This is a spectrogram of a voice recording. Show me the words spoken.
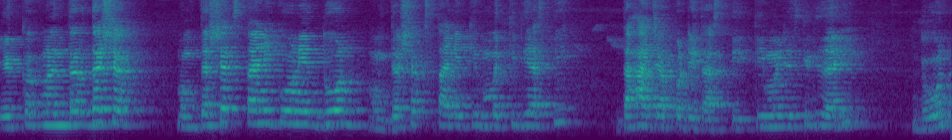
एकक नंतर दशक. मग दशक स्थानी कोण आहे? दोन. मग दशक स्थानी किंमत किती असती? दहाच्या पटीत असती. ती म्हणजे किती झाली? दोन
